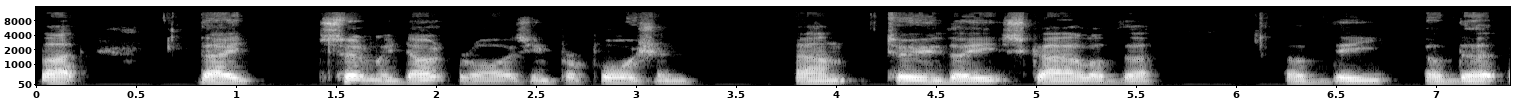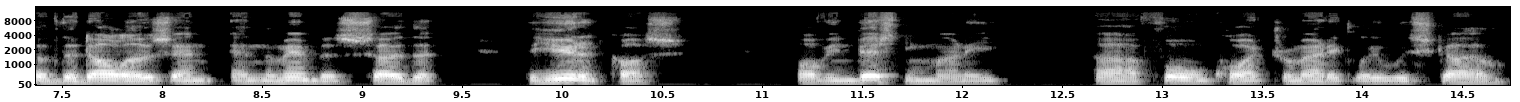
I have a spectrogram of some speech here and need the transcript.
but they certainly don't rise in proportion um, to the scale of the of the of the of the dollars and and the members, so that the unit costs of investing money uh, fall quite dramatically with scale.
